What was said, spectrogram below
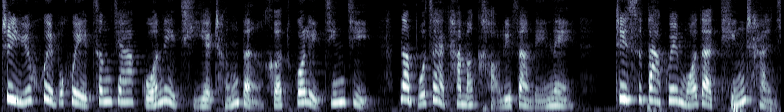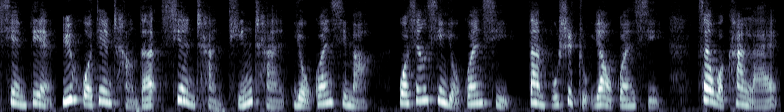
至于会不会增加国内企业成本和拖累经济，那不在他们考虑范围内。这次大规模的停产限电与火电厂的限产停产有关系吗？我相信有关系，但不是主要关系。在我看来，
